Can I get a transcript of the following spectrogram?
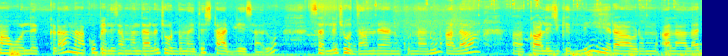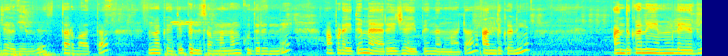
మా వాళ్ళు ఎక్కడ నాకు పెళ్ళి సంబంధాలు చూడడం అయితే స్టార్ట్ చేశారు. సర్లే చూద్దాంలే అనుకున్నాను. అలా కాలేజీకి వెళ్ళి రావడం అలా అలా జరిగింది. తర్వాత నాకైతే పెళ్ళి సంబంధం కుదిరింది. అప్పుడైతే మ్యారేజ్ అయిపోయింది అనమాట అందుకని అందుకని ఏం లేదు.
